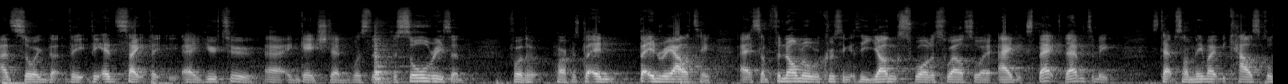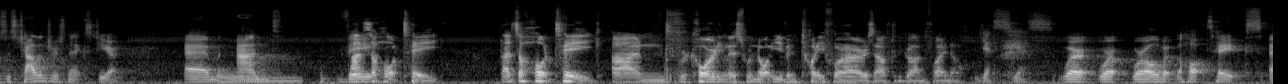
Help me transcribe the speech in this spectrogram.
and showing that the, the insight that uh, you two uh, engaged in was the, the sole reason for the purpose. But in but in reality, uh, some phenomenal recruiting. It's a young squad as well, so I, would expect them to make steps on. They might be Cal's closest challengers next year, um, and they, that's a hot take. That's a hot take, and recording this, we're not even 24 hours after the grand final. Yes, yes, we're we're, we're all about the hot takes, uh,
